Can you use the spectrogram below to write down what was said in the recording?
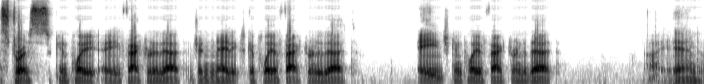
stress can play a factor into that. Genetics can play a factor into that. Age can play a factor into that. Uh, and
